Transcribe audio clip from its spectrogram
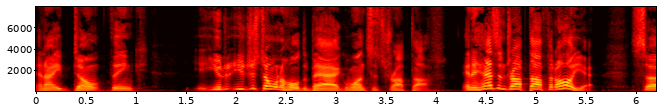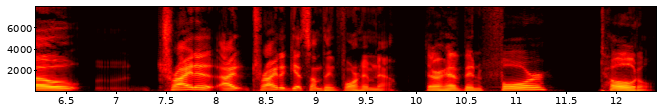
and I don't think you you just don't want to hold the bag once it's dropped off, and it hasn't dropped off at all yet. So try to I try to get something for him now. There have been four total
